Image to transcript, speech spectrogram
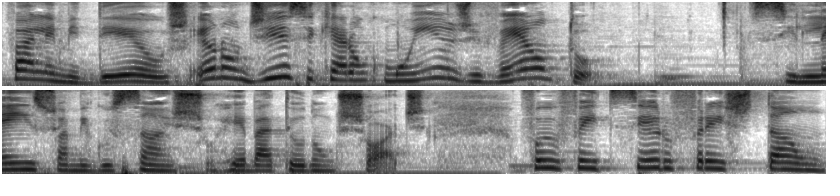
Vale-me Deus, eu não disse que eram moinhos de vento? Silêncio, amigo Sancho, rebateu Don Quixote. Foi o feiticeiro Frestão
